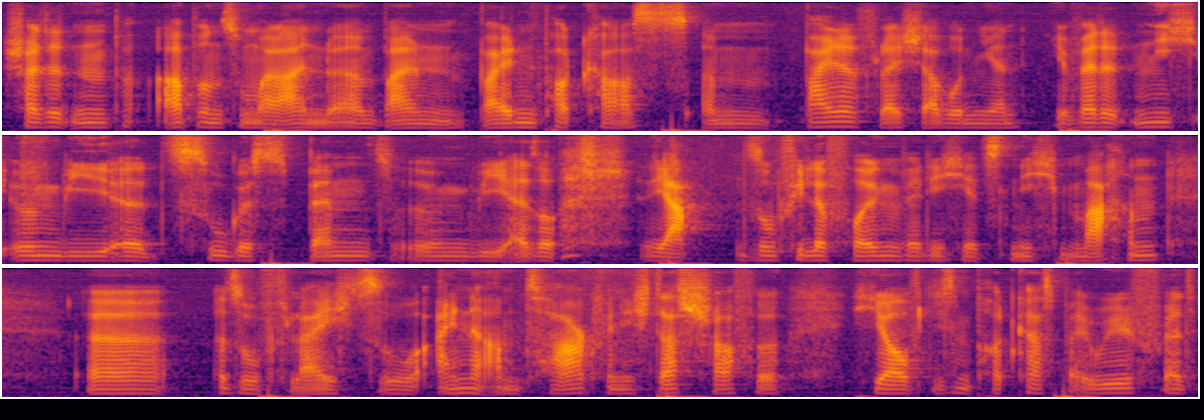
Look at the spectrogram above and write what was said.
Schaltet ab und zu mal ein äh, bei beiden Podcasts. Ähm, beide vielleicht abonnieren. Ihr werdet nicht irgendwie äh, zugespammt irgendwie. Also ja, so viele Folgen werde ich jetzt nicht machen. Äh, also vielleicht so eine am Tag, wenn ich das schaffe, hier auf diesem Podcast bei Real Thread.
